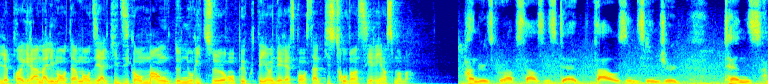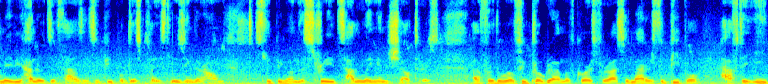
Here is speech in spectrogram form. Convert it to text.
et le Programme alimentaire mondial qui dit qu'on manque de nourriture. On peut écouter un des responsables qui se trouve en Syrie en ce moment. Hundreds, perhaps thousands dead, thousands injured, tens, maybe hundreds of thousands of people displaced, losing their homes, sleeping on the streets, huddling in shelters. Uh, for the World Food Program, of course, for us, it matters. The people have to eat.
